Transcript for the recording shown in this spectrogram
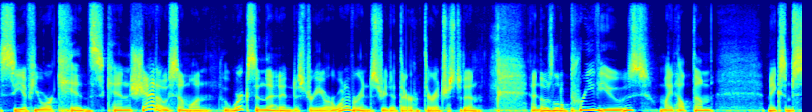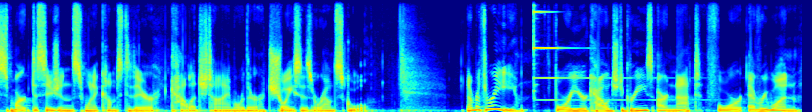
see if your kids can shadow someone who works in that industry or whatever industry that they're they're interested in. And those little previews might help them make some smart decisions when it comes to their college time or their choices around school. Number 3, four-year college degrees are not for everyone.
